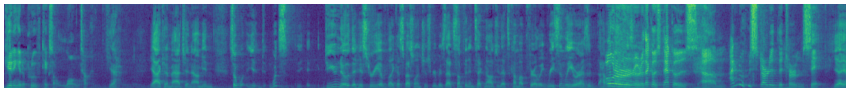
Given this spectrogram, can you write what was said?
getting it approved takes a long time. Yeah, yeah, I can imagine. I mean, so what's do you know the history of like a special interest group? Is that something in technology that's come up fairly recently, or has it? Have a Oh no, no, no, no! That goes. That goes. Um, I don't know who started the term SIG. Yeah, yeah.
